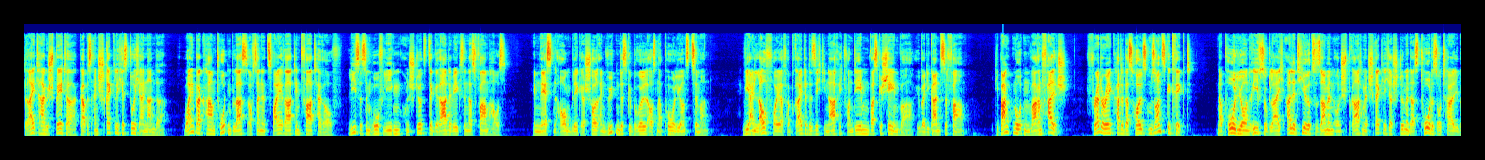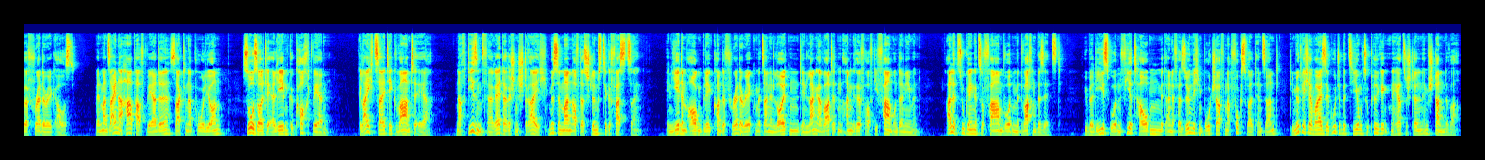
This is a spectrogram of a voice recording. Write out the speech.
Drei Tage später gab es ein schreckliches Durcheinander. Wimper kam totenblass auf seinem Zweirad den Pfad herauf, ließ es im Hof liegen und stürzte geradewegs in das Farmhaus. Im nächsten Augenblick erscholl ein wütendes Gebrüll aus Napoleons Zimmern. Wie ein Lauffeuer verbreitete sich die Nachricht von dem, was geschehen war, über die ganze Farm. Die Banknoten waren falsch. Frederick hatte das Holz umsonst gekriegt. Napoleon rief sogleich alle Tiere zusammen und sprach mit schrecklicher Stimme das Todesurteil über Frederick aus. Wenn man seiner habhaft werde, sagte Napoleon, so sollte er lebend gekocht werden. Gleichzeitig warnte er, nach diesem verräterischen Streich müsse man auf das Schlimmste gefasst sein. In jedem Augenblick konnte Frederick mit seinen Leuten den lang erwarteten Angriff auf die Farm unternehmen. Alle Zugänge zur Farm wurden mit Wachen besetzt. Überdies wurden vier Tauben mit einer versöhnlichen Botschaft nach Fuchswald entsandt, die möglicherweise gute Beziehungen zu Pilkington herzustellen imstande war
